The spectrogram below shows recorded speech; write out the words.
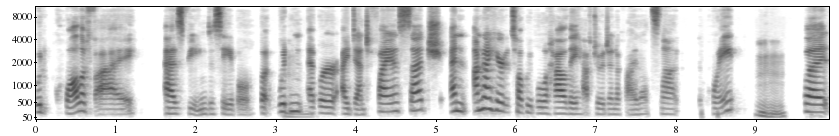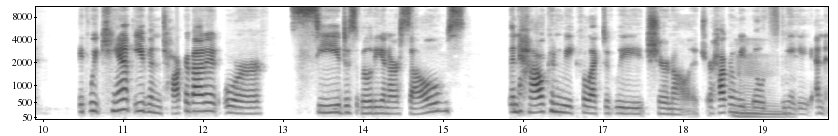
would qualify as being disabled, but wouldn't mm. ever identify as such. And I'm not here to tell people how they have to identify. That's not the point. Mm-hmm. But if we can't even talk about it or see disability in ourselves, then how can we collectively share knowledge or how can we mm. build community? And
